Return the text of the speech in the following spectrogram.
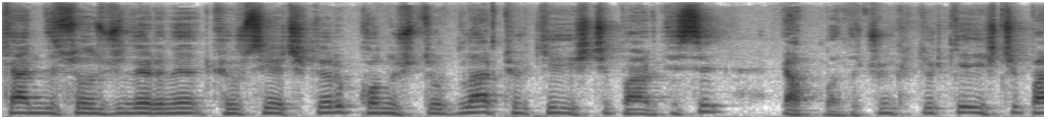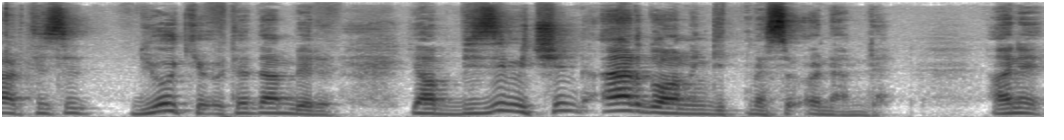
kendi sözcülerini kürsüye çıkarıp konuşturdular. Türkiye İşçi Partisi yapmadı. Çünkü Türkiye İşçi Partisi diyor ki öteden beri ya bizim için Erdoğan'ın gitmesi önemli. Hani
